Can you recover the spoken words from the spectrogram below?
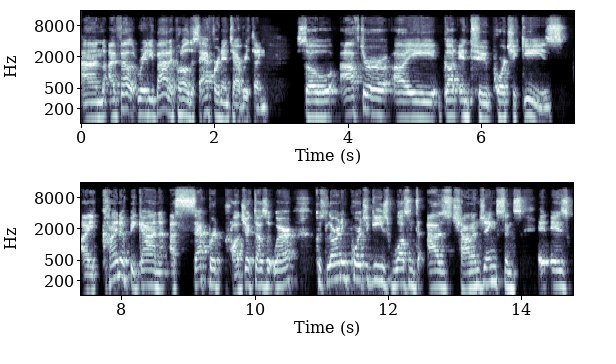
And I felt really bad. I put all this effort into everything. So after I got into Portuguese, I kind of began a separate project, as it were, because learning Portuguese wasn't as challenging since it is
